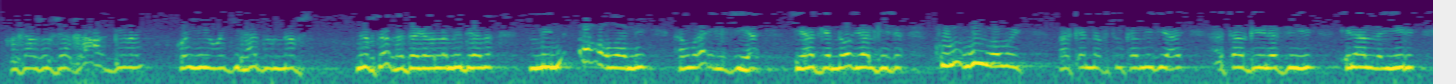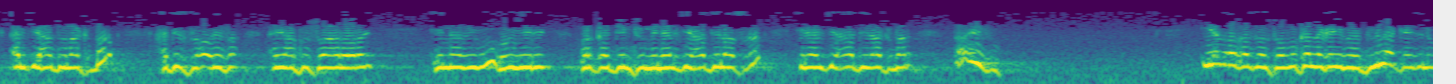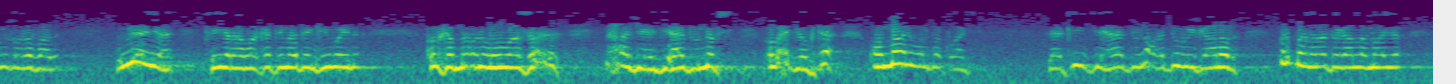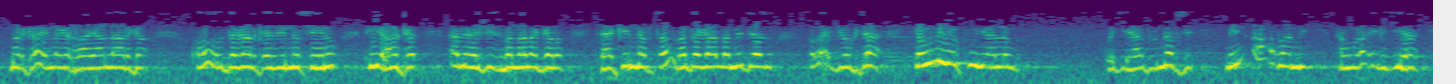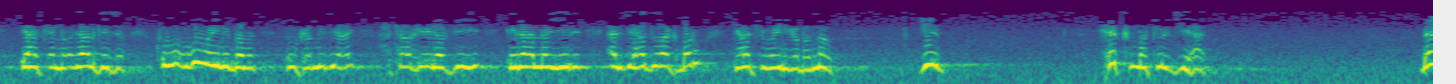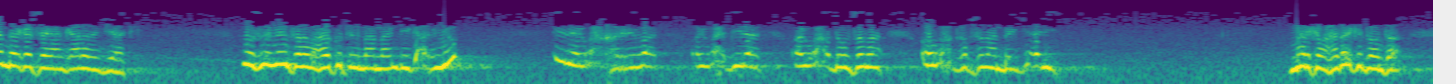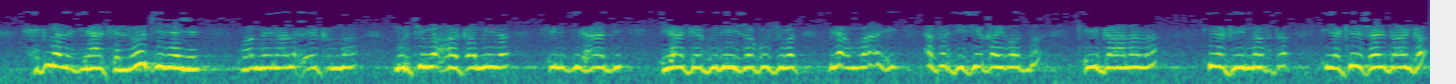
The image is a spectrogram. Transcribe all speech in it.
Markaasuu sheekha caqibay wayihi wajihaadu nafsi nafta la dagaalamideeda min acdami anwaaci iljihaad jihaadka noocyaalkiisa kuwa ugu waaweyn waa ka naftu ka mid yahay. Xataa qiila fiihi ilaa la yihi aljihaadu alakbar xadiis daciifa ayaa ku soo arooray. In nabigu uu yihi waqadimtu min aljihaadi alasqar ila aljihaadi alakbar daciifu. Iyadoo khaswatoobuka laga yimid duulaankeesi lagu soo rafaaday wuu leeyahay kii yaraa waa ka timaadeen kii weyna kolka macnuhu waa saxiix maxaa jira jihaadu nafsi oo wax joogtaa oo maalin walba ku haysta. Laakiin jihaadul caduwi gaalada mar baa lala dagaalamaya. Marka in laga raayaa la arka oo uu dagaalkeediina siino iyo hakad ama heshiisba lala galo. Laakiin nafta la dagaalamideedu oo wax joogtaa yawmiya ku yaalla wa jihaadu nafsi min acdami anwaaci iljihaad jihaadka noocyaalkiisa kuwa ugu weyni badan uu ka yahay xataa qiila fiihi ilaa la yihi aljihaadu akbaru jihaadkii weyniga badnaa. Jiib. Xikmatu ljihaad been bay ka sheegaan gaalada jihaadka. Muslimiintana waxay ku tilmaamaan dhiig cabiyo inay wax kharibaan oy wax dilaan oy wax adoonsadaan oo wax qabsadaan bay jeceliyiin marka waxaad arki doontaa xikmada jihaadka loo jideeyey wa min alxikma murti waxaa kamida fi ljihaadi jihaadka gudihiisa ku sugan bianwaacihi afartiisii qayboodba kii gaalada iyo kii nafta iyo kii shaydaanka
